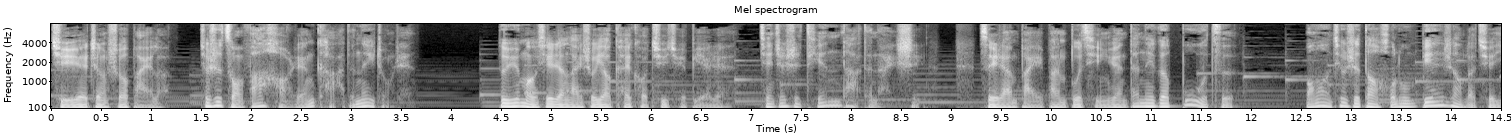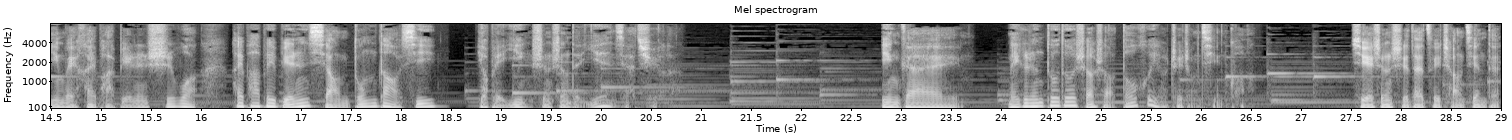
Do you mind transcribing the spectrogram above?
取悦症说白了，就是总发好人卡的那种人。对于某些人来说，要开口拒绝别人。简直是天大的难事，虽然百般不情愿，但那个“不”字，往往就是到喉咙边上了，却因为害怕别人失望，害怕被别人想东道西，又被硬生生的咽下去了。应该每个人多多少少都会有这种情况。学生时代最常见的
